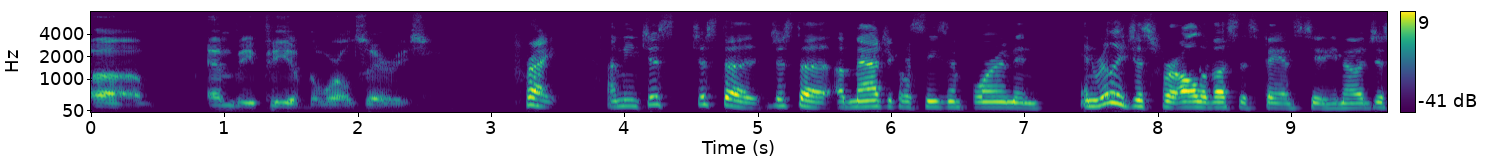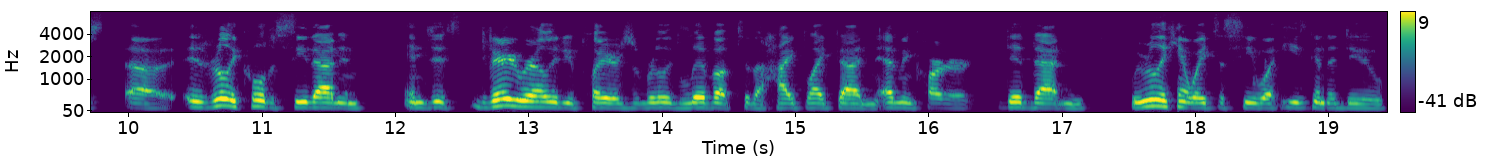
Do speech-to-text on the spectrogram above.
uh, MVP of the World Series. Right. I mean, just just a just a, a, magical season for him, and and really just for all of us as fans too. You know, just uh, it's really cool to see that, and and just very rarely do players really live up to the hype like that. And Evan Carter did that, and we really can't wait to see what he's going to do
